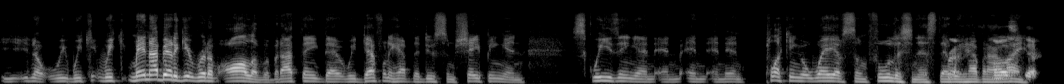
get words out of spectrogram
You know, we we we may not be able to get rid of all of it, but I think that we definitely have to do some shaping and squeezing and and and and then plucking away of some foolishness that we have in our Small life. steps.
